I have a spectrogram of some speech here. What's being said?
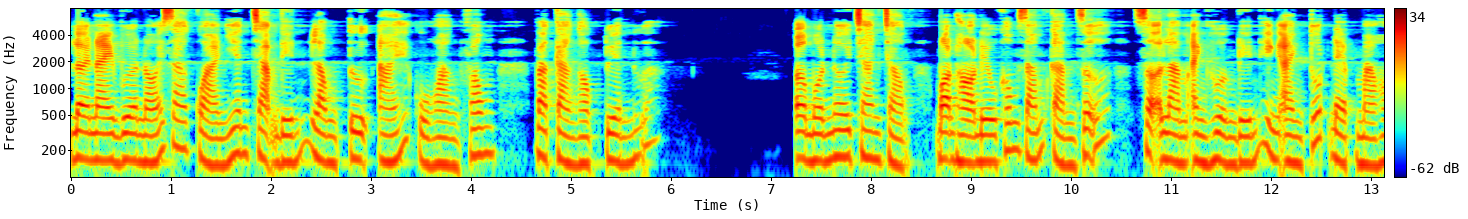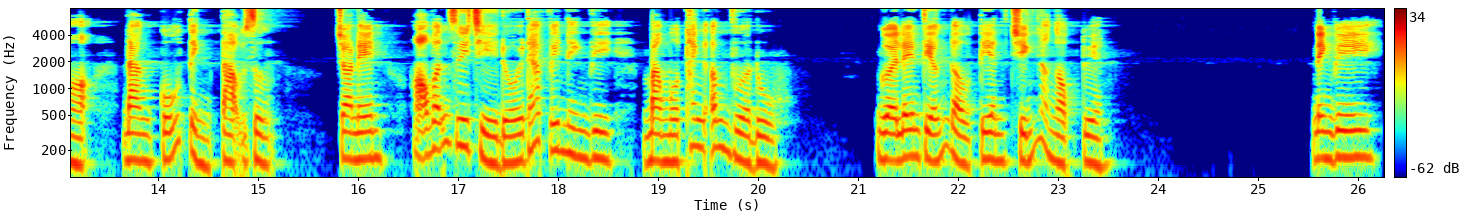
Lời này vừa nói ra quả nhiên chạm đến lòng tự ái của Hoàng Phong và cả Ngọc Tuyền nữa. Ở một nơi trang trọng, bọn họ đều không dám cản rỡ sợ làm ảnh hưởng đến hình ảnh tốt đẹp mà họ đang cố tình tạo dựng. Cho nên họ vẫn duy trì đối đáp với Ninh Vi bằng một thanh âm vừa đủ. Người lên tiếng đầu tiên chính là Ngọc Tuyền. Ninh Vi,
